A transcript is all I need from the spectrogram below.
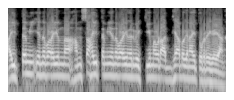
ഹൈത്തമി എന്ന് പറയുന്ന ഹംസ ഹൈത്തമി എന്ന് പറയുന്ന ഒരു വ്യക്തിയും അവിടെ അധ്യാപകനായി തുടരുകയാണ്.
